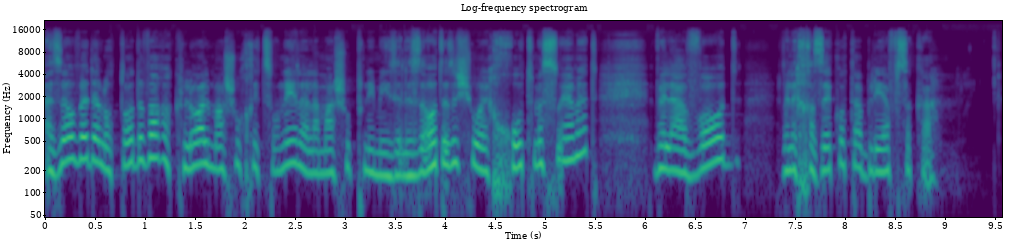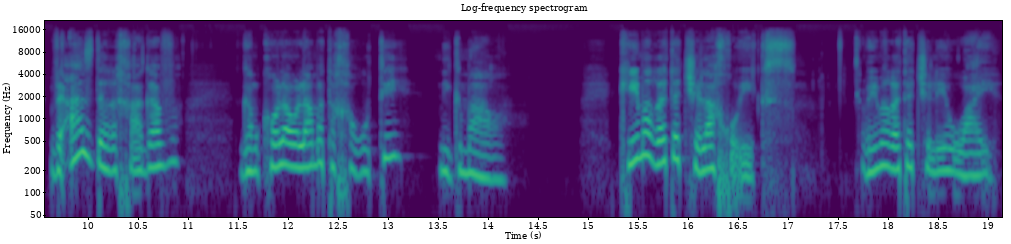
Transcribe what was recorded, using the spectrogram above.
אז זה עובד על אותו דבר, רק לא על משהו חיצוני, אלא על משהו פנימי. זה לזהות איזושהי איכות מסוימת, ולעבוד ולחזק אותה בלי הפסקה. ואז, דרך אגב, גם כל העולם התחרותי נגמר. כי אם הרטט שלך הוא X, ואם הרטט שלי הוא Y,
